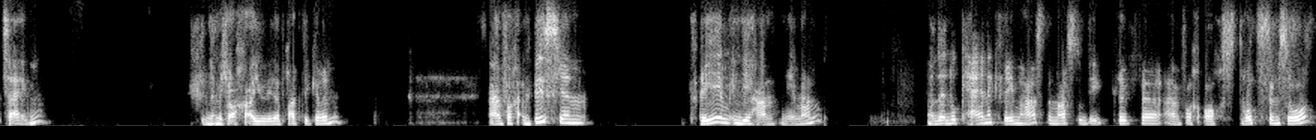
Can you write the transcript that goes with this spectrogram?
zeigen. Ich bin nämlich auch Ayurveda-Praktikerin. Einfach ein bisschen Creme in die Hand nehmen. Und wenn du keine Creme hast, dann machst du die Griffe einfach auch trotzdem so.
